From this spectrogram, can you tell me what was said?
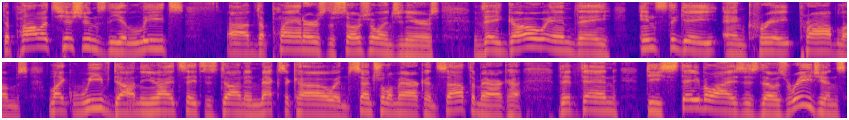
the politicians, the elites, uh, the planners, the social engineers, they go and they instigate and create problems like we've done, the United States has done in Mexico and Central America and South America, that then destabilizes those regions.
